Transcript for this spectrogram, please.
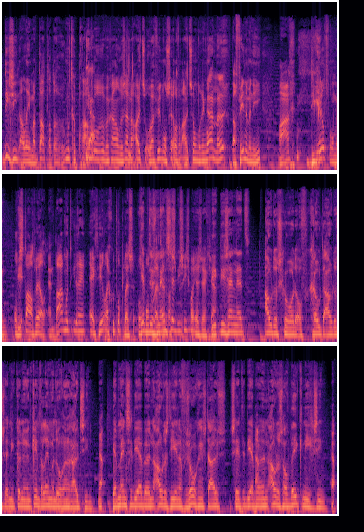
Die zien alleen maar dat. Dat er moet gepraat Ja. worden. We, gaan, we zijn een wij vinden onszelf een uitzondering op. Ja, maar- Dat vinden we niet. Maar die beeldvorming ontstaat wel. En daar moet iedereen echt heel erg goed opletten. Je hebt dus opletten. Mensen dat is die- precies wat je zegt. Die, die zijn net ouders geworden of grootouders en die kunnen hun kind alleen maar door een ruit zien. Ja. Je hebt mensen die hebben hun ouders die in een verzorgingstehuis zitten, die hebben Ja. hun ouders al weken niet gezien. Ja.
